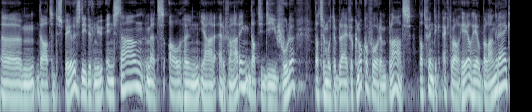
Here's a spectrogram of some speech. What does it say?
Ehm, dat de spelers die er nu in staan, met al hun jaren ervaring, dat die die voelen dat ze moeten blijven knokken voor hun plaats. Dat vind ik echt wel heel, heel belangrijk.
